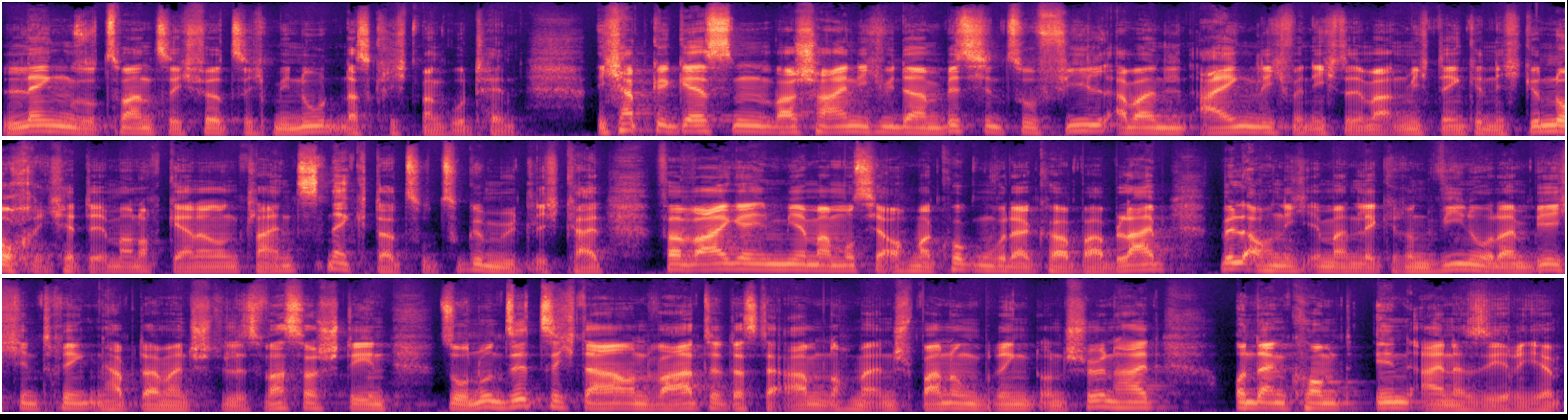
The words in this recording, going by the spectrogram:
Längen, so 20, 40 Minuten, das kriegt man gut hin. Ich habe gegessen, wahrscheinlich wieder ein bisschen zu viel, aber eigentlich, wenn ich immer an mich denke, nicht genug. Ich hätte immer noch gerne einen kleinen Snack dazu, zur Gemütlichkeit. Verweigere ihn mir, man muss ja auch mal gucken, wo der Körper bleibt. Will auch nicht immer einen leckeren Vino oder ein Bierchen trinken, habe da mein stilles Wasser stehen stehen. So, nun sitze ich da und warte, dass der Abend nochmal Entspannung bringt und Schönheit. Und dann kommt in einer Serie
